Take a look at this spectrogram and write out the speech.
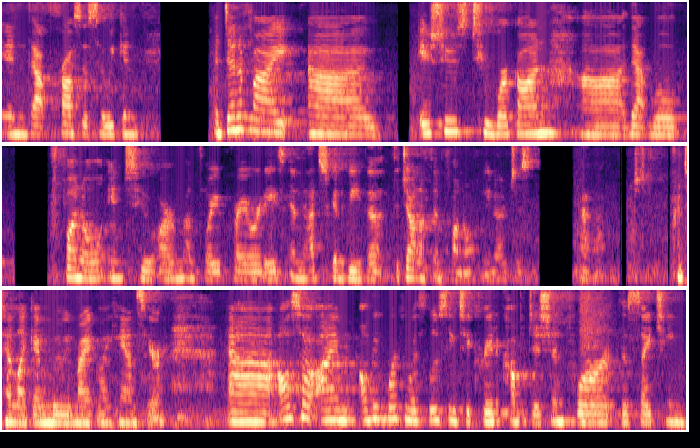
in that process so we can identify uh, issues to work on uh, that will funnel into our monthly priorities. And that's going to be the, the Jonathan funnel, you know, just, uh, just pretend like I'm moving my, my hands here. Uh, also, I'm, I'll be working with Lucy to create a competition for the sidechain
